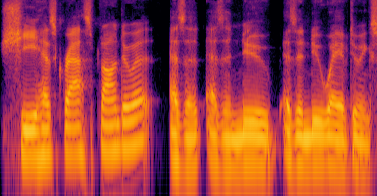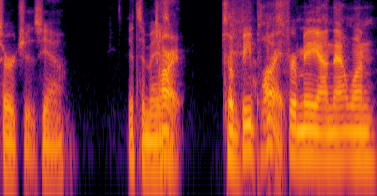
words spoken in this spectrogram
she has grasped onto it as a as a new as a new way of doing searches yeah it's amazing All right, so B plus right. for me on that one.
